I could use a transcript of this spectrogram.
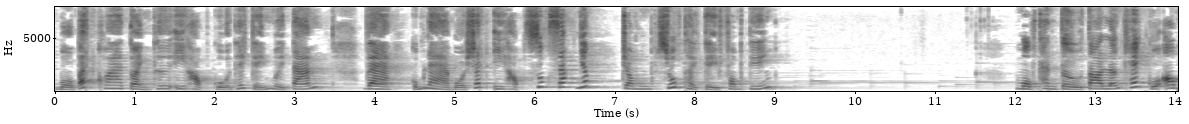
bộ bách khoa toàn thư y học của thế kỷ 18 và cũng là bộ sách y học xuất sắc nhất trong suốt thời kỳ phong kiến. Một thành tựu to lớn khác của ông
